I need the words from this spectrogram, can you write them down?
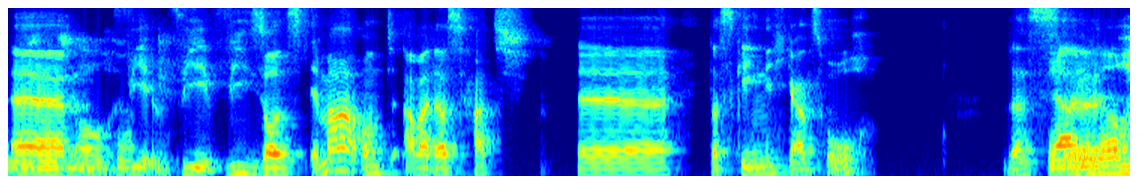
Ähm, auch, ja. wie, wie, wie sonst immer, und aber das hat, äh, das ging nicht ganz hoch. Das, Ja, äh, genau.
